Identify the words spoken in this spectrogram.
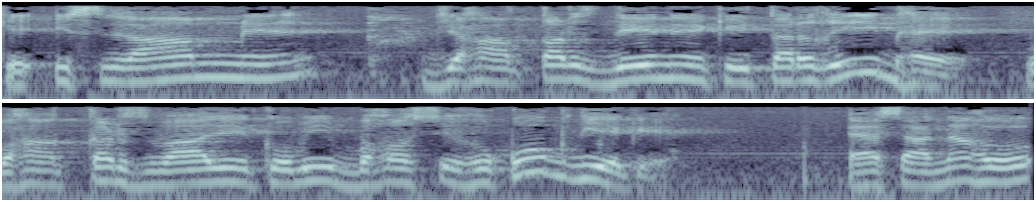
کہ اسلام میں جہاں قرض دینے کی ترغیب ہے، وہاں قرض والے کو بھی بہت سے حقوق دیے گئے۔ ایسا نہ ہو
